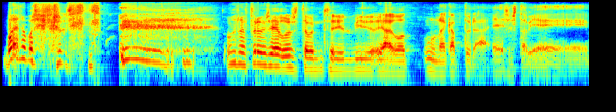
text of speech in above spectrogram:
Bueno, pues espero que... Bueno, espero que os haya gustado en serio el vídeo y hago una captura. Eso está bien.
